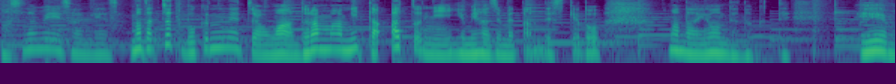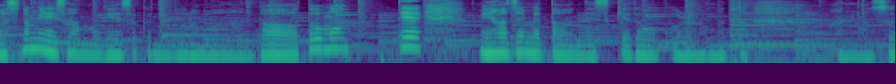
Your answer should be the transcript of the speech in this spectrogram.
増田美里さん原作まだちょっと僕の姉ちゃんはドラマ見た後に読み始めたんですけどまだ読んでなくてえー、増田美里さんの原作のドラマなんだと思って見始めたんですけどこれがまたすっ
